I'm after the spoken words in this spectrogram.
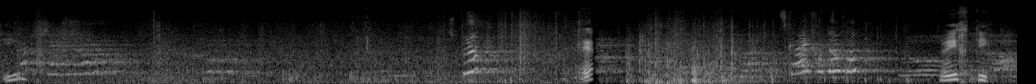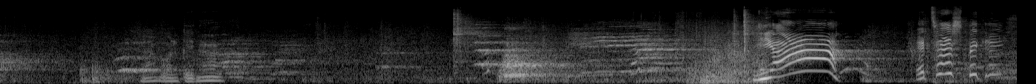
Zieh. Ja. Richtig. Jawohl, genau. Ja! Jetzt hast du begriffen.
